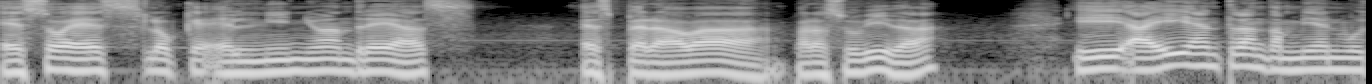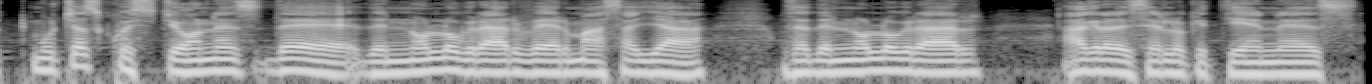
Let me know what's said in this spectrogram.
eso es lo que el niño Andreas esperaba para su vida. Y ahí entran también muchas cuestiones de, de, no lograr ver más allá, o sea, de no lograr agradecer lo que tienes,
